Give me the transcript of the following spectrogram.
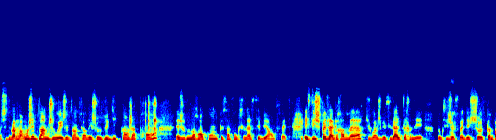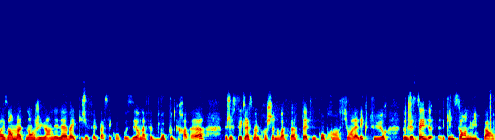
je sais pas, moi, moi j'ai besoin de jouer, j'ai besoin de faire des choses ludiques quand j'apprends et je me rends compte que ça fonctionne assez bien en fait. Et si je fais de la grammaire, tu vois, je vais essayer d'alterner. Donc si je fais des choses comme par exemple maintenant, j'ai eu un élève avec qui j'ai fait le passé composé, on a fait beaucoup de grammaire, mais je sais que la semaine prochaine, on va faire peut-être une compréhension à la lecture. Donc j'essaie de qu'il ne s'ennuie pas en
